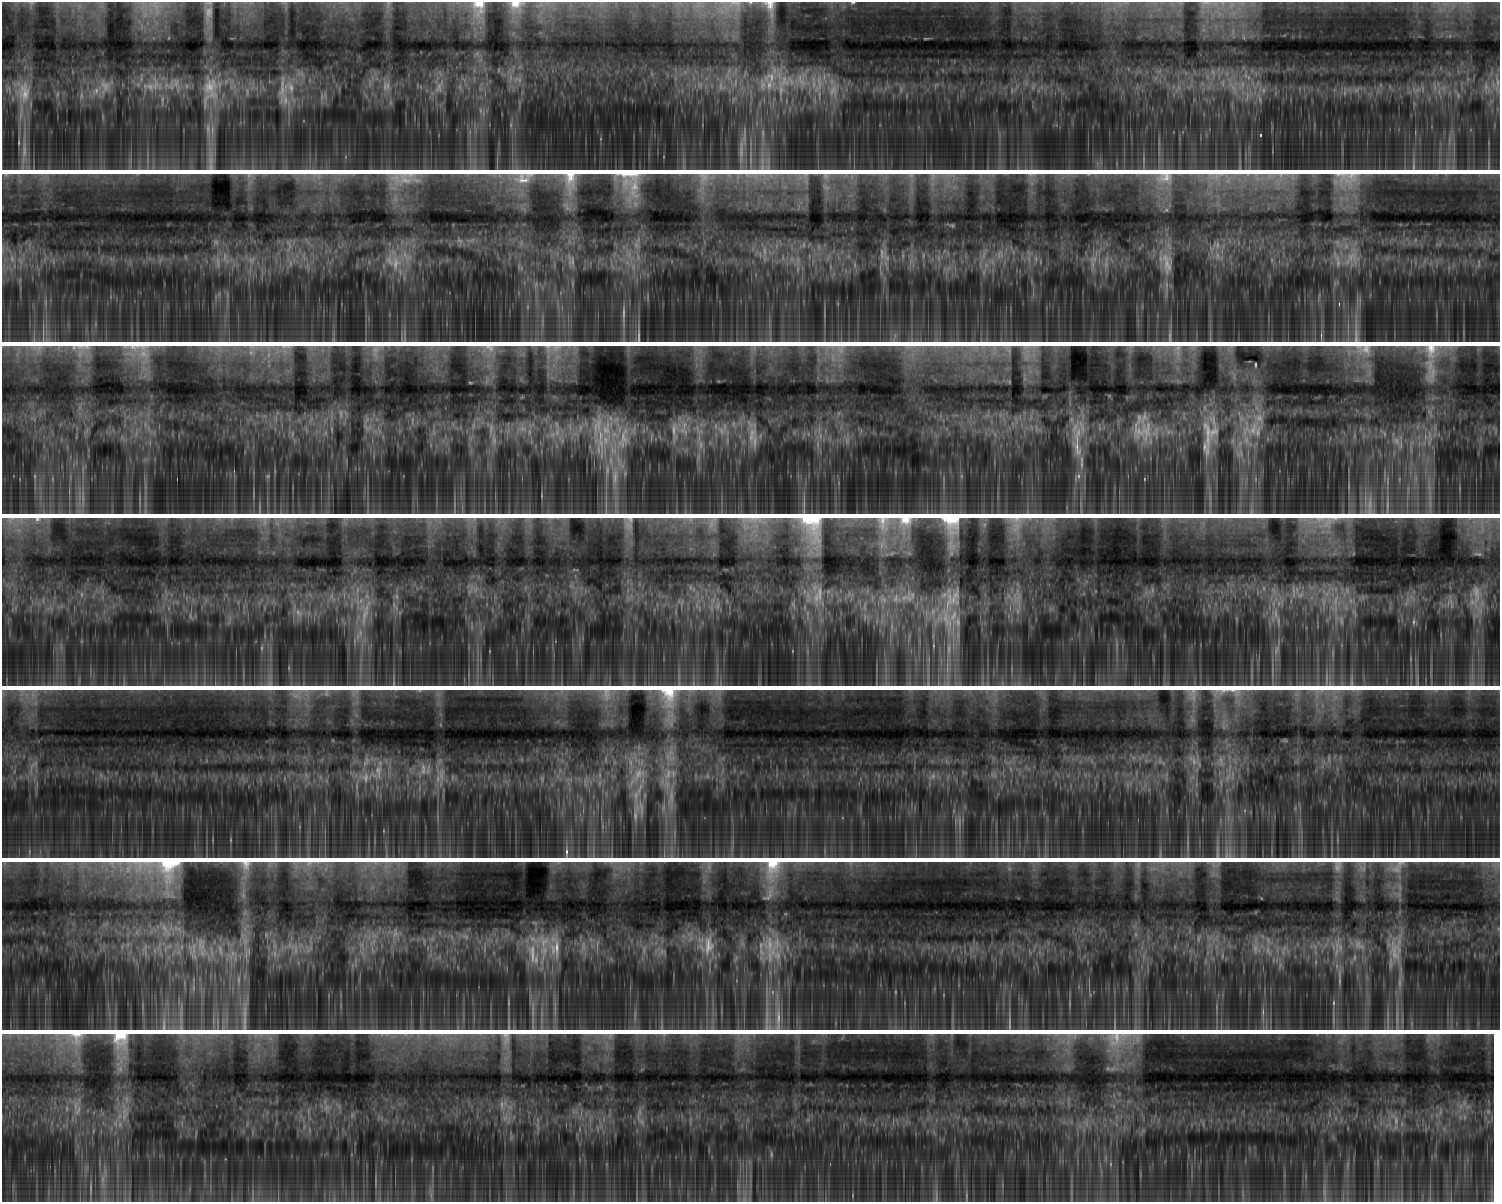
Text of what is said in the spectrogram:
مثل الجنة التي وعد المتقون فيها أنهار من ماء غير آسن وأنهار وأنهار من لبن لم يتغير طعمه وأنهار وأنهار من خمر لذة للشاربين وأنهار من عسل مصفى ولهم فيها من كل الثمرات ومغفرة من ربهم. كمن هو خالد في النار وسقوا ماء حميما وسقوا ماء حميما فقطع أمعاءهم. ومنهم من يستمع إليك حتى إذا خرجوا من عندك قالوا قالوا للذين أوتوا العلم ماذا قال آنفا أولئك الذين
